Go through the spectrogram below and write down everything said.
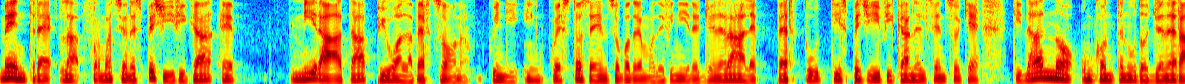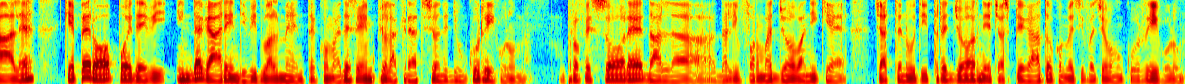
mentre la formazione specifica è mirata più alla persona. Quindi in questo senso potremmo definire generale per tutti, specifica nel senso che ti danno un contenuto generale che però poi devi indagare individualmente, come ad esempio la creazione di un curriculum. Un professore dal, dall'Informa Giovani che ci ha tenuti tre giorni e ci ha spiegato come si faceva un curriculum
